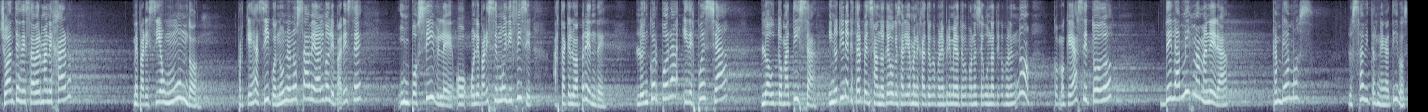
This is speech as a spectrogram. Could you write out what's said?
Yo antes de saber manejar me parecía un mundo, porque es así, cuando uno no sabe algo le parece imposible o, le parece muy difícil hasta que lo aprende, lo incorpora y después ya lo automatiza y no tiene que estar pensando, tengo que salir a manejar, tengo que poner primero, tengo que poner segunda, tengo que poner... No, como que hace todo. De la misma manera, cambiamos los hábitos negativos.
